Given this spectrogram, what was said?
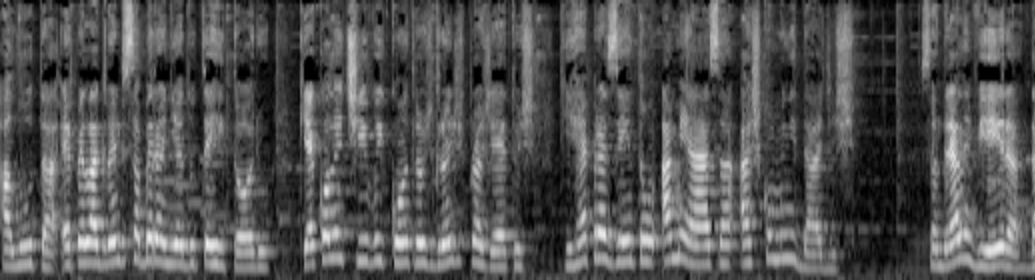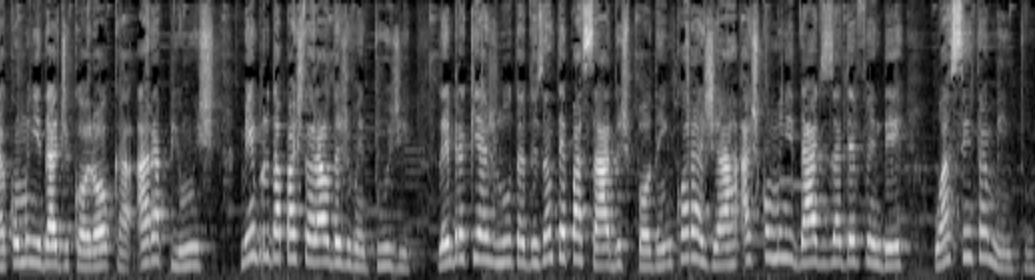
A luta é pela grande soberania do território, que é coletivo e contra os grandes projetos que representam ameaça às comunidades. Sandrela Vieira, da comunidade Coroca Arapiuns, membro da Pastoral da Juventude, lembra que as lutas dos antepassados podem encorajar as comunidades a defender o assentamento.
